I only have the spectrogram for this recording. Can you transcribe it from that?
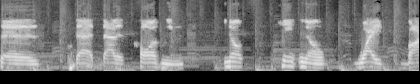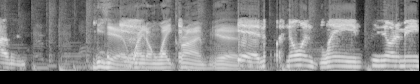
says that that is causing, you know, you know, white violence. yeah, and- white on white crime. Yeah. Yeah, no, no one blames. You know what I mean?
